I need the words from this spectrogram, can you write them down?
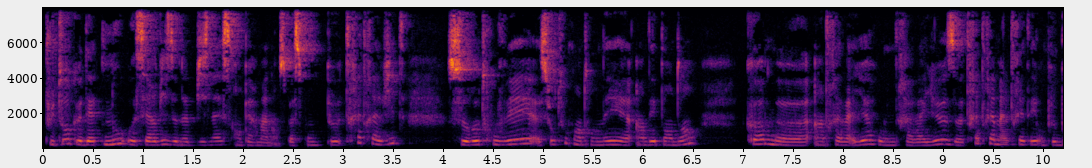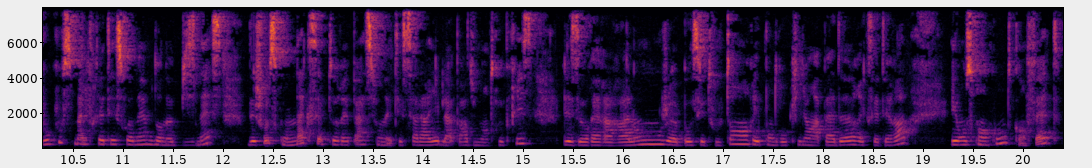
plutôt que d'être nous au service de notre business en permanence. Parce qu'on peut très très vite se retrouver, surtout quand on est indépendant, comme euh, un travailleur ou une travailleuse très très maltraité. On peut beaucoup se maltraiter soi-même dans notre business, des choses qu'on n'accepterait pas si on était salarié de la part d'une entreprise, les horaires à rallonge, bosser tout le temps, répondre aux clients à pas d'heure, etc. Et on se rend compte qu'en fait,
